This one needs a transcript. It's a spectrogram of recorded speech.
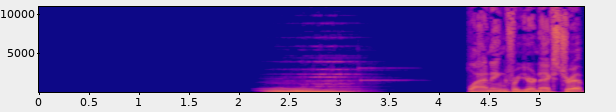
Planning for your next trip?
